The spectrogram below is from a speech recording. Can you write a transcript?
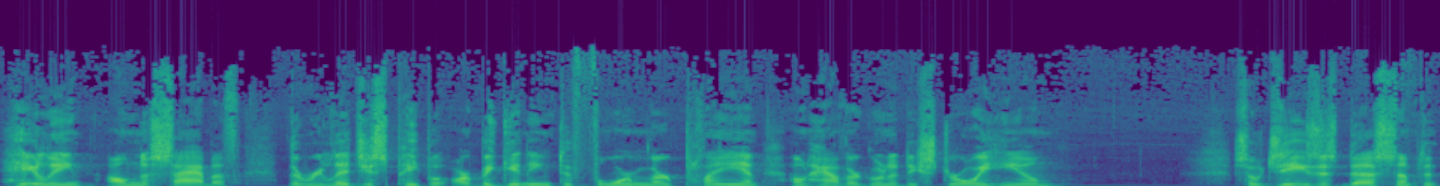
healing on the Sabbath. The religious people are beginning to form their plan on how they're going to destroy him. So Jesus does something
